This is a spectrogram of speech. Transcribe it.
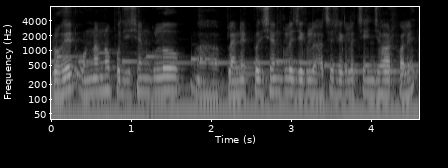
গ্রহের অন্যান্য পজিশনগুলো প্ল্যানেট পজিশনগুলো যেগুলো আছে, সেগুলো চেঞ্জ হওয়ার ফলে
